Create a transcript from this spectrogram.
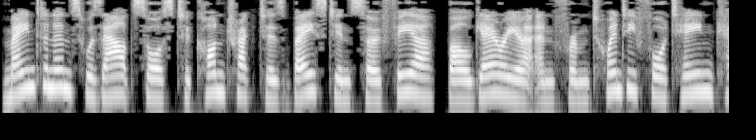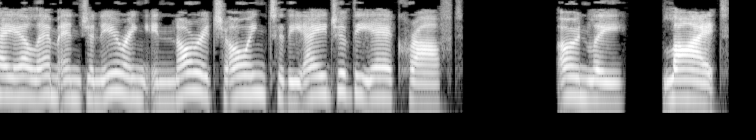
maintenance was outsourced to contractors based in Sofia, Bulgaria and from 2014 KLM Engineering in Norwich owing to the age of the aircraft. Only light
